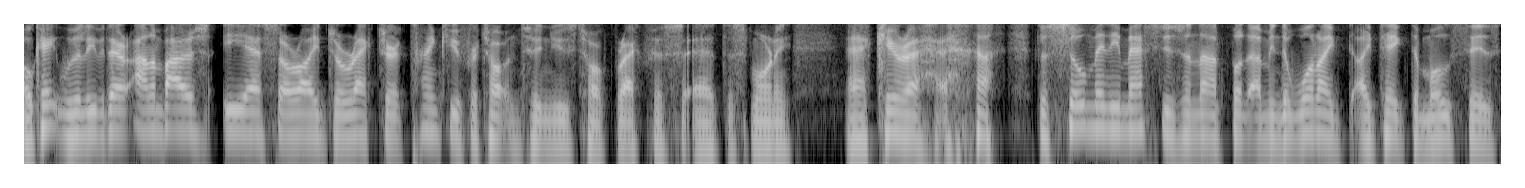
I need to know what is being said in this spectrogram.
Okay, we'll leave it there. Alan Barrett, ESRI Director, thank you for talking to Newstalk Breakfast uh, this morning. Uh, Ciara, there's so many messages in that, but I mean, the one I, I take the most is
